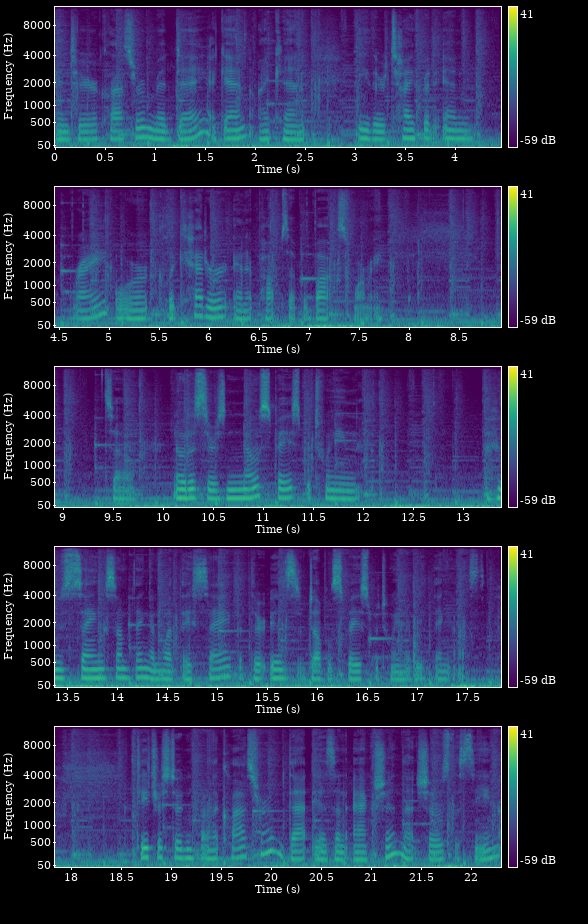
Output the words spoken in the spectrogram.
interior classroom, midday. Again, I can either type it in right or click header and it pops up a box for me. So notice there's no space between who's saying something and what they say, but there is a double space between everything else. Teacher stood in front of the classroom. That is an action that shows the scene.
